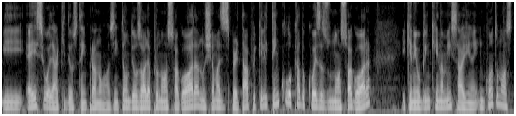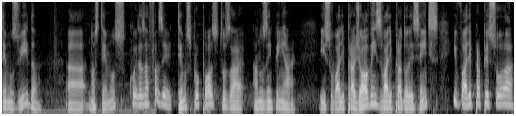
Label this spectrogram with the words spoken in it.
E é esse o olhar que Deus tem para nós. Então Deus olha para o nosso agora, nos chama a despertar, porque Ele tem colocado coisas no nosso agora. E que nem eu brinquei na mensagem, né? Enquanto nós temos vida, uh, nós temos coisas a fazer, temos propósitos a, a nos empenhar. Isso vale para jovens, vale para adolescentes e vale para pessoa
